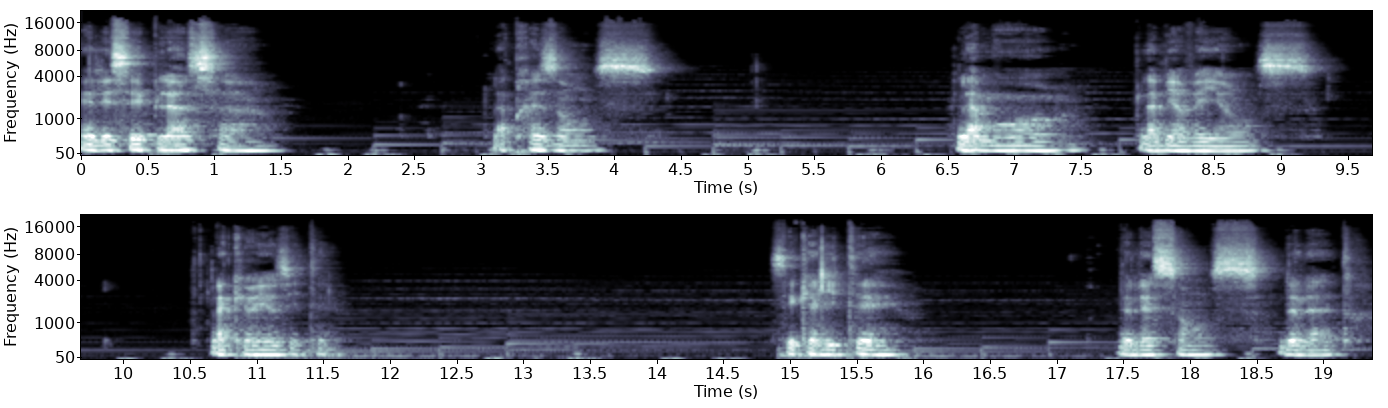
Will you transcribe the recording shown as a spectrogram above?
Et laisser place à la présence, l'amour, la bienveillance, la curiosité. Ces qualités de l'essence de l'être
